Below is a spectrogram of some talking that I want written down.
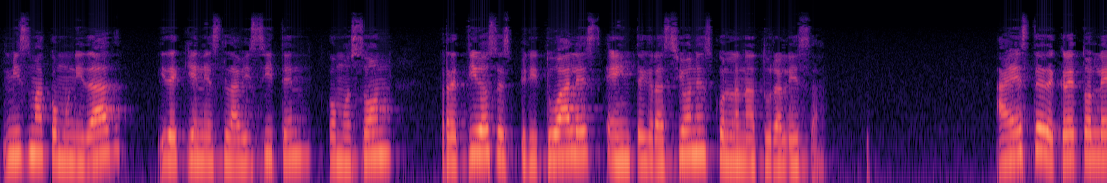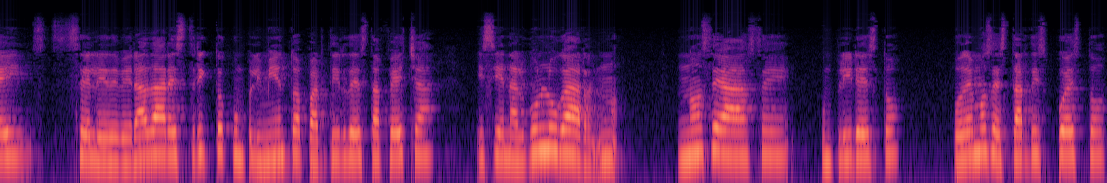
misma comunidad y de quienes la visiten, como son retiros espirituales e integraciones con la naturaleza. A este decreto ley se le deberá dar estricto cumplimiento a partir de esta fecha y si en algún lugar no, se hace cumplir esto, podemos estar dispuestos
